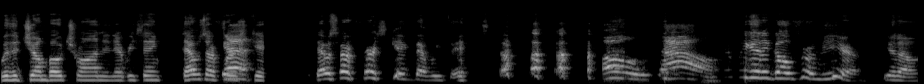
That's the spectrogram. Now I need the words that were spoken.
with a jumbotron and everything. That was our first yes. gig. That was our first gig that we did. oh wow! Where are we gonna go from here? You know?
